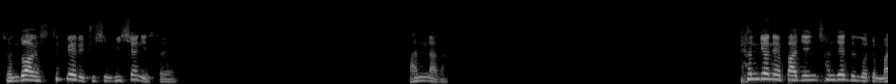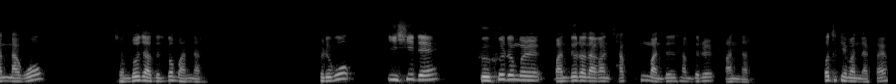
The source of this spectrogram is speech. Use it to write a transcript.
전도학에서 특별히 주신 미션이 있어요. 만나라. 편견에 빠진 천재들도 좀 만나고 전도자들도 만나라. 그리고 이 시대 그 흐름을 만들어 나간 작품 만드는 사람들을 만나라. 어떻게 만날까요?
